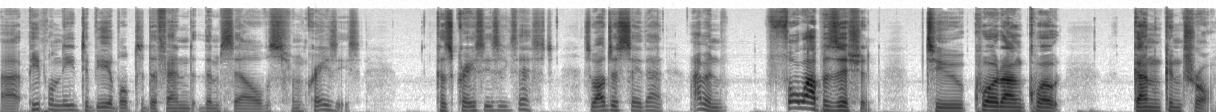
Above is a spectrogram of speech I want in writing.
Uh, people need to be able to defend themselves from crazies because crazies exist. So I'll just say that. I'm in full opposition to quote unquote gun control.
